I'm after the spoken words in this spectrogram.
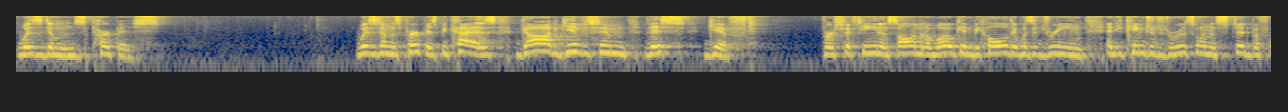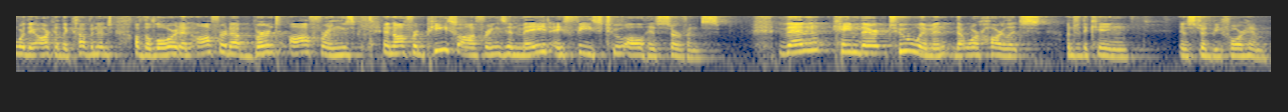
wisdom's purpose. Wisdom's purpose because God gives him this gift. Verse 15 And Solomon awoke, and behold, it was a dream. And he came to Jerusalem and stood before the ark of the covenant of the Lord, and offered up burnt offerings, and offered peace offerings, and made a feast to all his servants. Then came there two women that were harlots unto the king, and stood before him.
